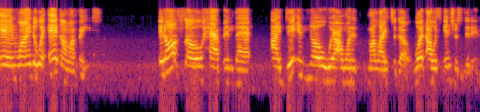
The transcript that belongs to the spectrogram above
and wind up with egg on my face it also happened that I didn't know where I wanted my life to go, what I was interested in.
